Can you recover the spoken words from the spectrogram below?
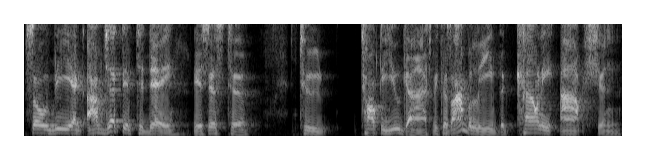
So the objective today is just to, to talk to you guys because I believe the county option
